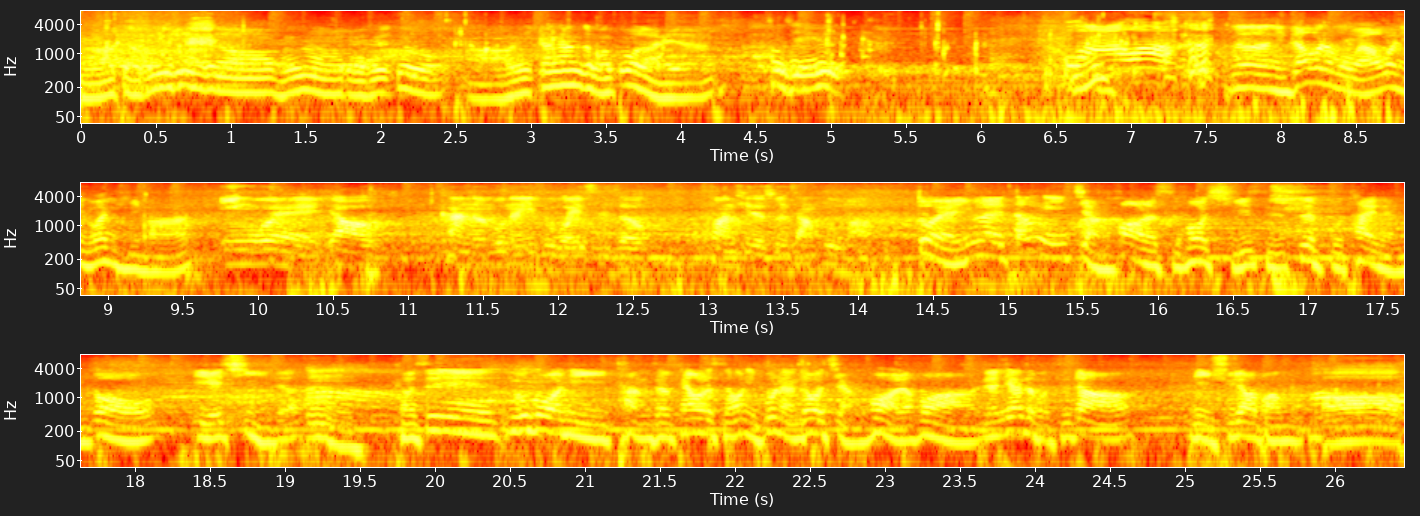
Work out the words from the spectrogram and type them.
好，小心点哦，很好，保持住。好，你刚刚怎么过来的？做捷运。哇哇！那你知道为什么我要问你问题吗？因为要看能不能一直维持着换气的顺畅度吗？对，因为当你讲话的时候，其实是不太能够憋气的。嗯。可是如果你躺着漂的时候，你不能够讲话的话，人家怎么知道你需要帮忙？哦，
